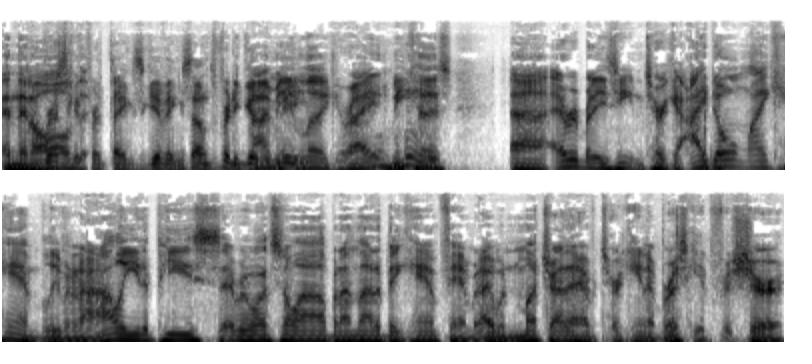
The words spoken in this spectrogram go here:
and then all Brisket the, for Thanksgiving sounds pretty good I to mean, me. look, right? Because uh, everybody's eating turkey. I don't like ham, believe it or not. I'll eat a piece every once in a while, but I'm not a big ham fan. But I would much rather have turkey and a brisket for sure.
